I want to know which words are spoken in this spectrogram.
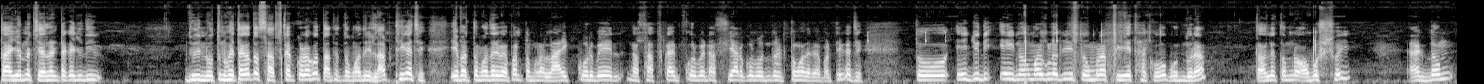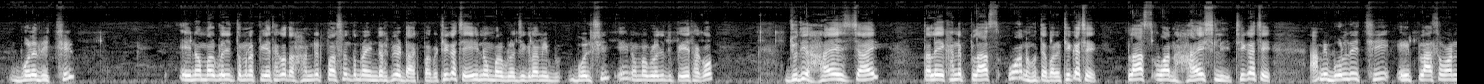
তাই জন্য চ্যানেলটাকে যদি যদি নতুন হয়ে থাকে তো সাবস্ক্রাইব করে তাতে তোমাদের লাভ, ঠিক আছে? এবার তোমাদের ব্যাপার, তোমরা লাইক করবে না সাবস্ক্রাইব করবে না শেয়ার করবে তোমাদের ব্যাপার, ঠিক আছে? তো এই যদি এই নম্বরগুলো যদি তোমরা পেয়ে থাকো বন্ধুরা, তাহলে তোমরা অবশ্যই একদম বলে দিচ্ছি এই নম্বরগুলো যদি তোমরা পেয়ে থাকো, তো হান্ড্রেড পার্সেন্ট তোমরা ইন্টারভিউ ডাক পাবে, ঠিক আছে? এই নম্বরগুলো যেগুলো আমি বলছি, এই নম্বরগুলো যদি পেয়ে থাকো, যদি হায়েস্ট যায়, তাহলে এখানে প্লাস ওয়ান হতে পারে, ঠিক আছে? প্লাস ওয়ান হায়েস্টলি ঠিক আছে? আমি বলে দিচ্ছি, এই প্লাস ওয়ান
